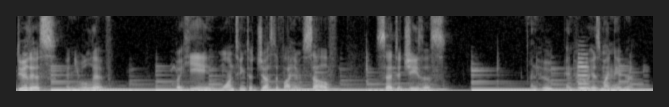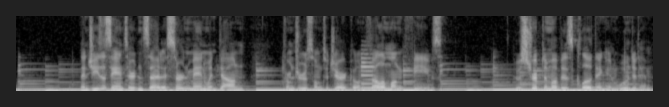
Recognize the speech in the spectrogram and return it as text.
Do this, and you will live. But he, wanting to justify himself, said to Jesus, And who and who is my neighbor? Then Jesus answered and said, A certain man went down from Jerusalem to Jericho and fell among thieves, who stripped him of his clothing and wounded him,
